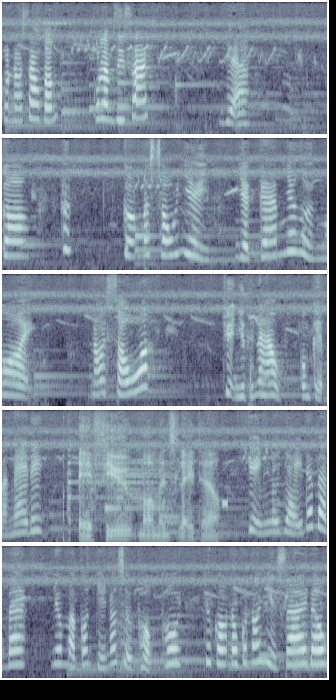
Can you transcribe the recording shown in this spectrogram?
Con nói sao Tấm? Con làm gì sai? Dạ, con... Con nói xấu gì và cám với người ngoài. Nói xấu á? Chuyện như thế nào? Con kể bà nghe đi. A few moments later. Chuyện là vậy đó bà ba, nhưng mà con chỉ nói sự thật thôi, chứ con đâu có nói gì sai đâu.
